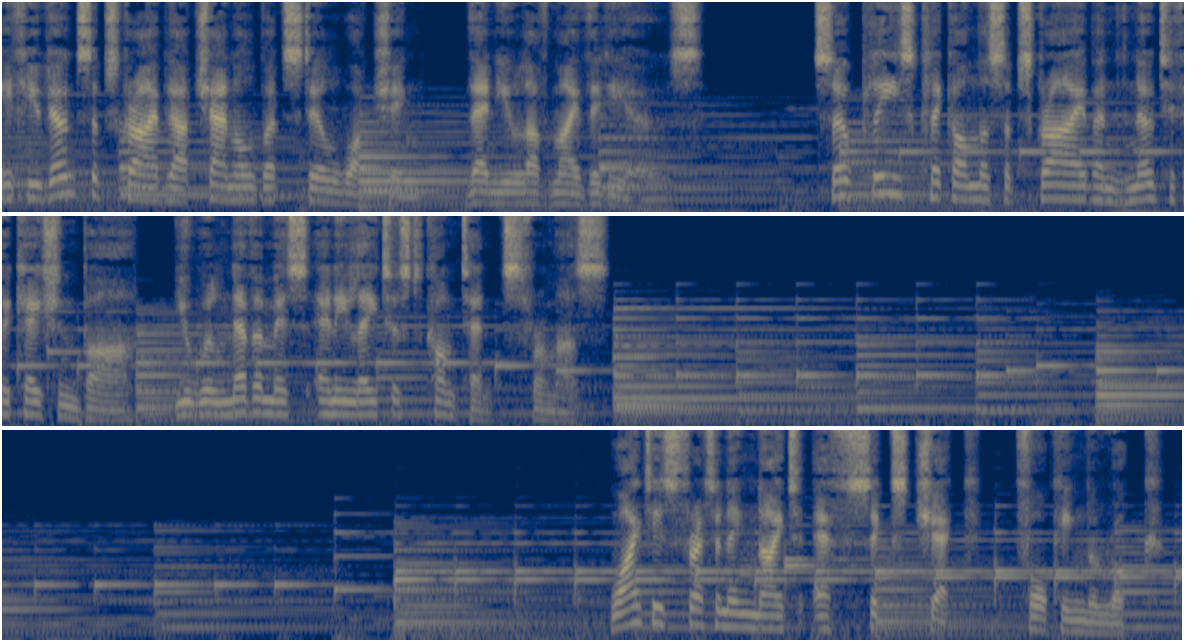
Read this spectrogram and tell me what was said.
If you don't subscribe our channel but still watching, then you love my videos. So please click on the subscribe and notification bar, you will never miss any latest contents from us. White is threatening knight f6 check, forking the rook.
